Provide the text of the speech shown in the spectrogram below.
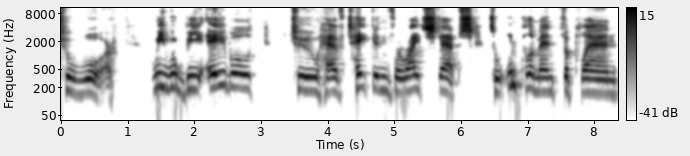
to war, we would be able to have taken the right steps to implement the plan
